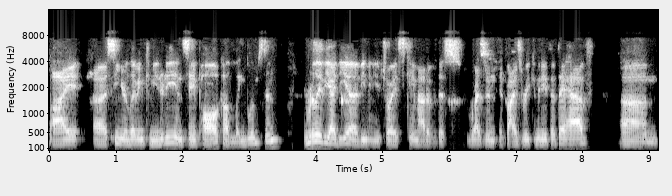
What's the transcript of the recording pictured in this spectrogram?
by a senior living community in St. Paul called Lyngblomsten. And really the idea of eMenu Choice came out of this resident advisory committee that they have. Um,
